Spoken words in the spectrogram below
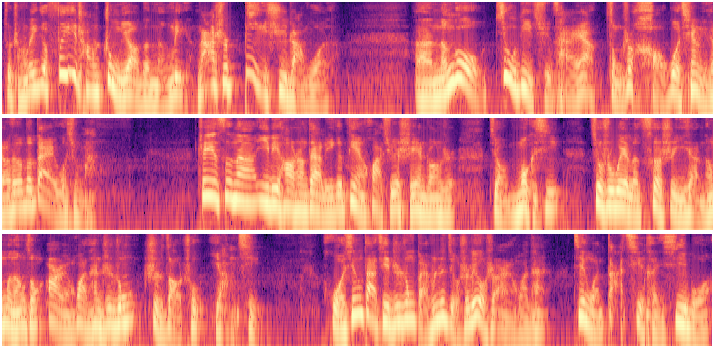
就成了一个非常重要的能力，那是必须掌握的。呃，能够就地取材呀，总是好过千里迢迢的带过去嘛。这一次呢，毅力号上带了一个电化学实验装置，叫莫克西，就是为了测试一下能不能从二氧化碳之中制造出氧气。火星大气之中百分之九十六是二氧化碳，尽管大气很稀薄，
